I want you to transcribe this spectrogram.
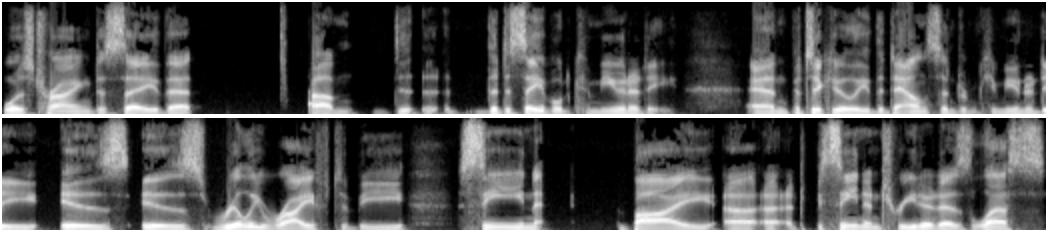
was trying to say that um, d- the disabled community and particularly the Down syndrome community is is really rife to be seen by uh, uh, to be seen and treated as less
